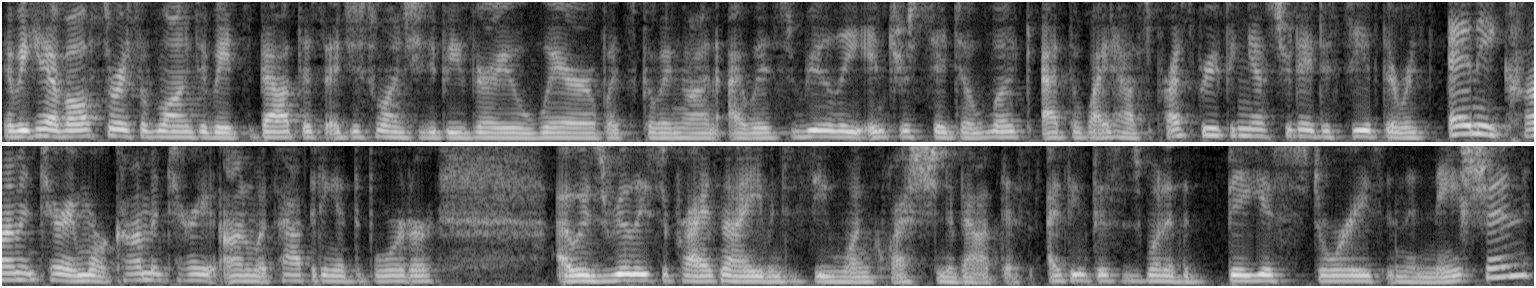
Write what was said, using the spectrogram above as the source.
And we can have all sorts of long debates about this. I just want you to be very aware of what's going on. I was really interested to look at the White House press briefing yesterday to see if there was any commentary, more commentary on what's happening at the border. I was really surprised not even to see one question about this. I think this is one of the biggest stories in the nation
